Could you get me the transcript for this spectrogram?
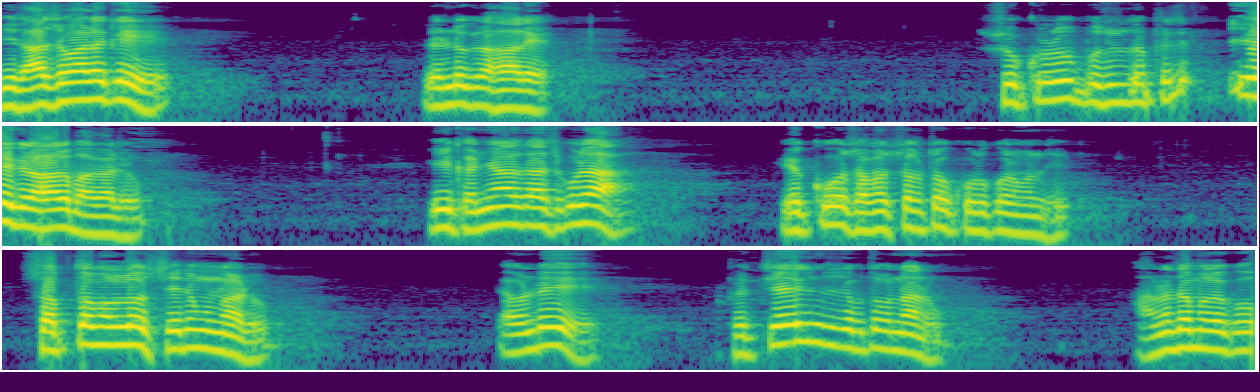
ఈ రాశి వాళ్ళకి రెండు గ్రహాలే. శుక్రుడు బుధుడు తప్పితే ఏ గ్రహాలు బాగాలేవు. ఈ కన్యా కూడా ఎక్కువ సమస్యలతో కూడుకొని ఉంది. సప్తమంలో శని ఉన్నాడు. ఏమండి? ప్రత్యేకించి చెబుతూ ఉన్నాను. అన్నదమ్ములకు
